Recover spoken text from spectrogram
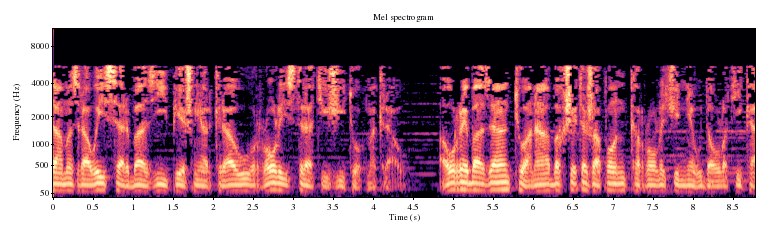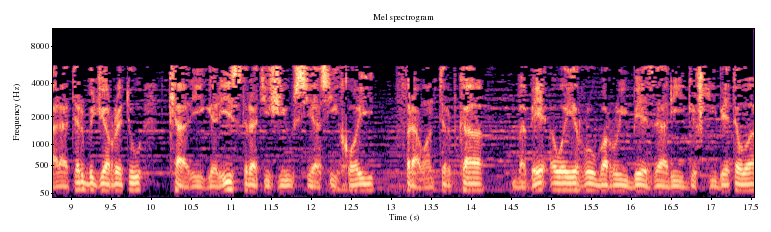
دامەزراوەی سەربازی پێشنیارکراو و ڕۆڵی ستراتیژی تۆکمەکراو. ئەو ڕێبازە توانا بەخشێتە ژاپۆن کە ڕۆڵێکی نێودەوڵەتی کاراتر بگێڕێت و کاریگەری ستراتیژی و سیاسی خۆی فراوانتر بکا بەبێ ئەوەی ڕووبەڕووی بێزاری گشتی بێتەوە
